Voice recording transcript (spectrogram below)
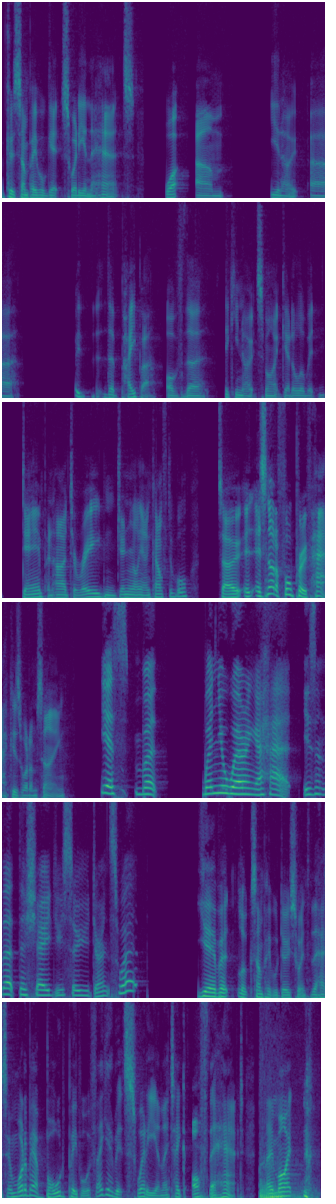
because some people get sweaty in their hats. What um, you know, uh, the paper of the sticky notes might get a little bit damp and hard to read and generally uncomfortable. So it, it's not a foolproof hack, is what I'm saying. Yes, but when you're wearing a hat, isn't that the shade you so you don't sweat? Yeah, but look, some people do sweat into the hats. And what about bald people? If they get a bit sweaty and they take off their hat, they might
